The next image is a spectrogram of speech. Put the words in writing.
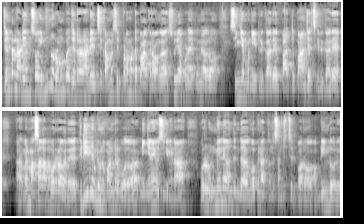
ஜென்ரல் ஆடியன்ஸோ இன்னும் ரொம்ப ஜென்ரல் ஆடியன்ஸ் கமர்ஷியல் படம் மட்டும் பாக்குறவங்க சூர்யா படம் எப்பவுமே வரும் சிங்கம் பண்ணிட்டு இருக்காரு பார்த்து பாஞ்சரிச்சுக்கு இருக்காரு. அது மாதிரி மசாலா போடுறவர் திடீர்னு இப்படி ஒன்று பண்ற போதோ நீங்க என்ன யோசிக்கிறீங்கன்னா ஒரு உண்மையிலே வந்து இந்த கோபிநாத் வந்து சந்திச்சிருப்பாரோ அப்படின்ற ஒரு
